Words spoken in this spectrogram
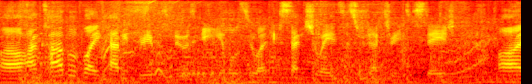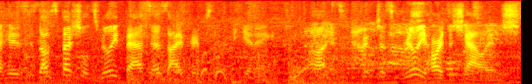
Uh, on top of like having three of his moves being able to uh, accentuate his trajectory to stage, uh, his, his up special is really fast as iframes at the beginning. Uh, it's just really hard to challenge.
